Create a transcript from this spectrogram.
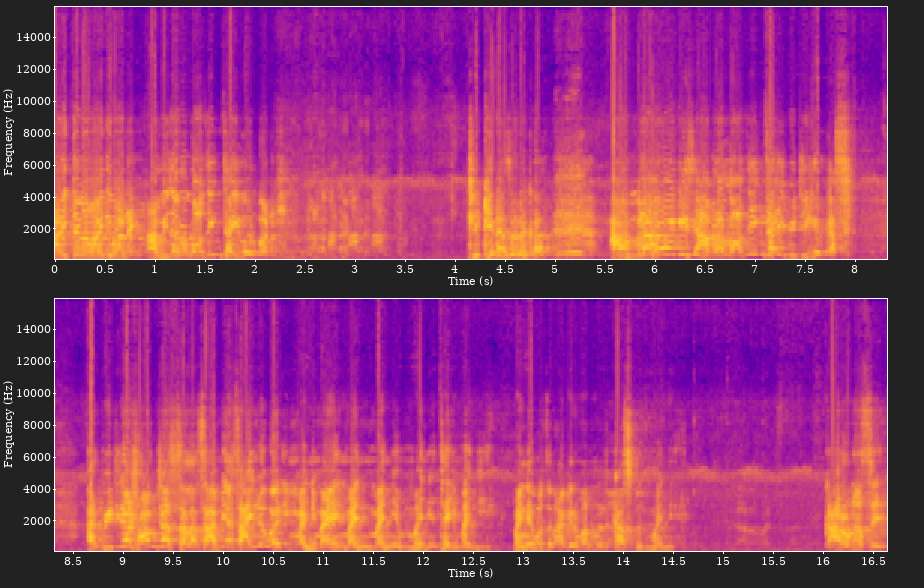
বাড়িতে নামাই দিবা না। আমি যেন লজিং থাই ওর বাড়ি। ঠিক কিনা আমরা হয়ে গেছি, আমরা লজিং থাই বিটিকের কাছে। আর বিটিরা সংসার চালাচ্ছে। আমি চাইলেও বাড়ি মাইনে মাইনে মাইনে থাই মাইনে মাইনে। বলছেন আগের মানুষের কাজ করি মাইনে। কারণ আছে,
